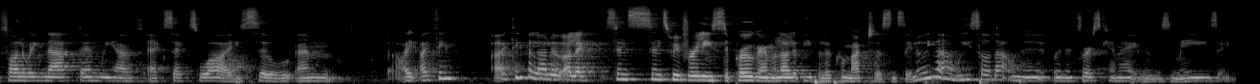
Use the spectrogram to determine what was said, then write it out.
following that, then we have XXY. So um, I, I think I think a lot of like since since we've released the program, a lot of people have come back to us and saying, "Oh yeah, we saw that when it when it first came out, and it was amazing."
